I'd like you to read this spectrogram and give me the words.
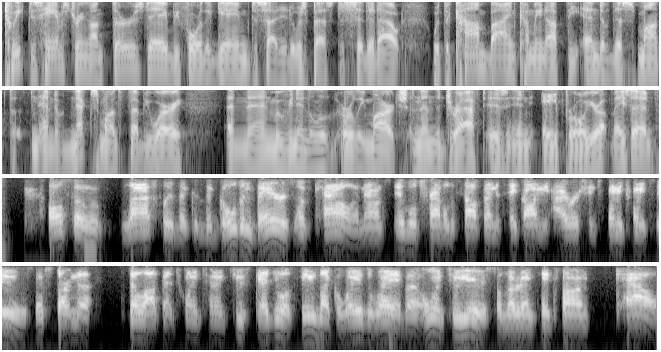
tweaked his hamstring on Thursday before the game, decided it was best to sit it out. With the combine coming up the end of this month, end of next month, February, and then moving into early March, and then the draft is in April. You're up, Mason. Also, lastly, the, the Golden Bears of Cal announced it will travel to South Bend to take on the Irish in 2022. So starting to fill out that 2022 schedule. It seems like a ways away, but only two years. So Notre Dame takes on Cal.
